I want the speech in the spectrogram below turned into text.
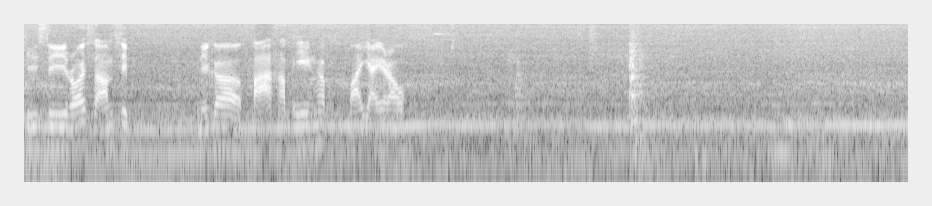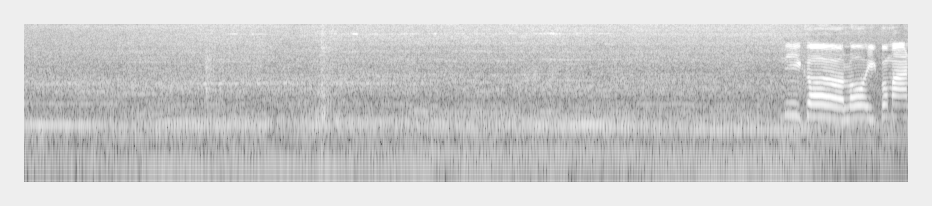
TC 130 นี่ก็ป๋าขับเองครับป๋าใหญ่เรานี่ก็รออีกประมาณ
